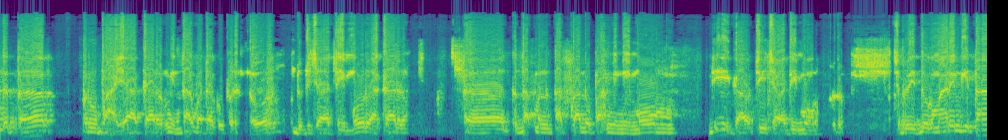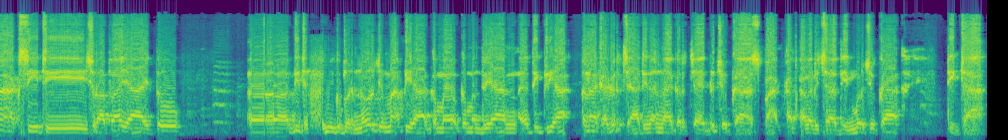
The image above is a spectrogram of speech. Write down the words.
tetap berupaya agar minta kepada gubernur untuk di Jawa Timur agar eh, tetap menetapkan upah minimum di di Jawa Timur. Seperti itu kemarin kita aksi di Surabaya itu eh, tidak dari gubernur cuma pihak Keme- kementerian eh, di pihak tenaga kerja dinas tenaga kerja itu juga sepakat kalau di Jawa Timur juga tidak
